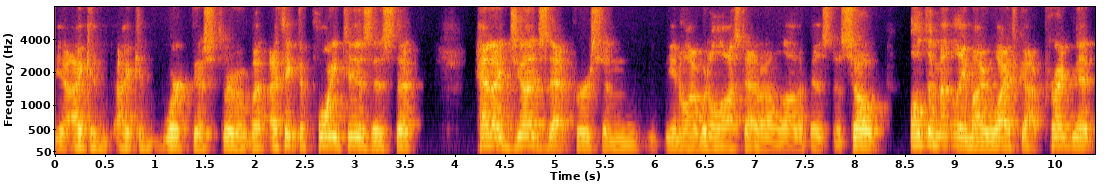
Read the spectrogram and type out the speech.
yeah, I could I could work this through. But I think the point is is that had I judged that person, you know, I would have lost out on a lot of business. So ultimately, my wife got pregnant.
